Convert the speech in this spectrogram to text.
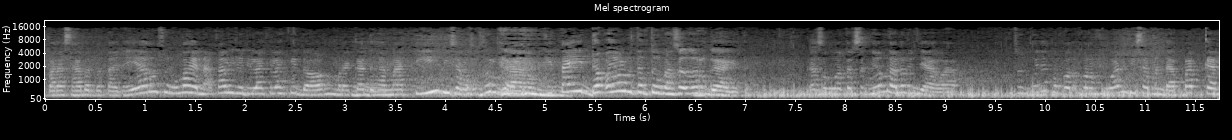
para sahabat bertanya, ya Rasulullah enak kali jadi laki-laki dong. Mereka dengan mati bisa masuk surga. Kita hidup aja belum tentu masuk surga gitu. Rasulullah tersenyum lalu menjawab, sungguhnya perempuan bisa mendapatkan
